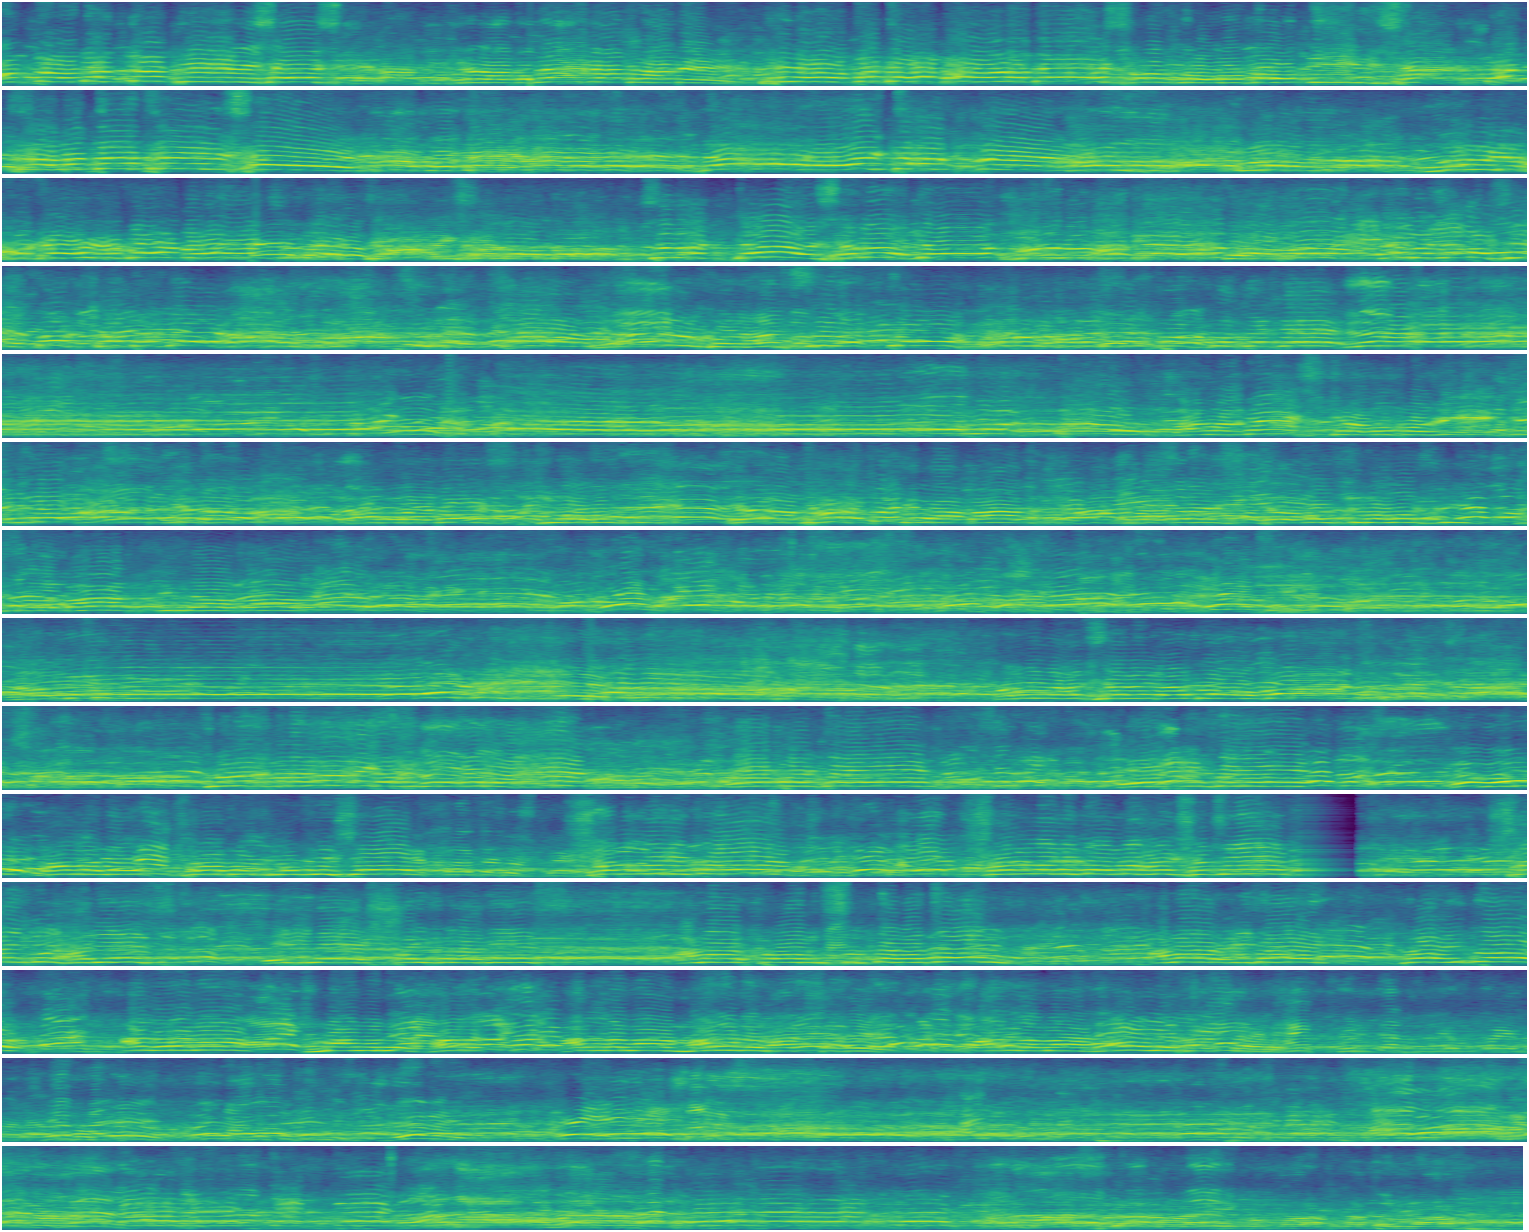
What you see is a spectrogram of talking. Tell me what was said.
আপনারা সম্মানিত আমার প্রম সূত্র বচন আমার হৃদয় আল্লামা মামুনের হক, আল্লামা মামুনের হক সাহেব, আল্লামা মামুনের হক সাহেব। আসসালামু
